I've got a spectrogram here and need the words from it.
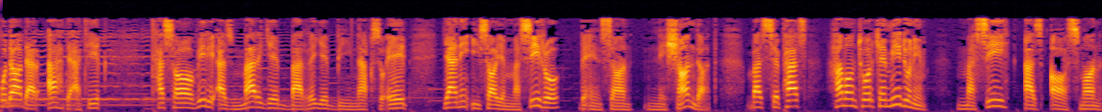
خدا در عهد عتیق تصاویری از مرگ بره بی نقص و عیب یعنی عیسی مسیح رو به انسان نشان داد. و سپس همانطور که می‌دونیم مسیح از آسمان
